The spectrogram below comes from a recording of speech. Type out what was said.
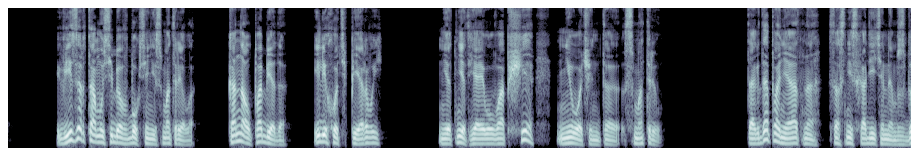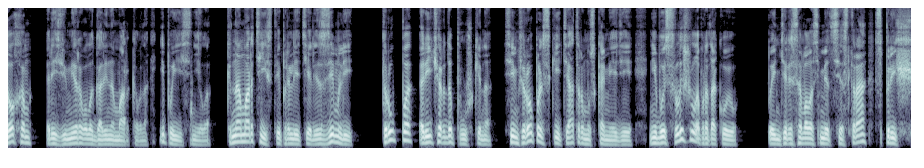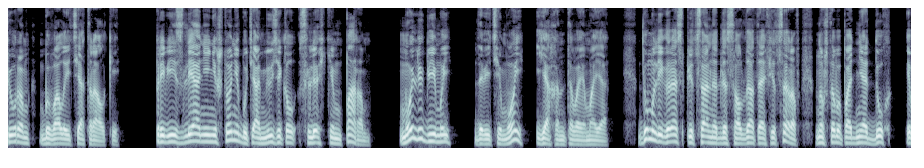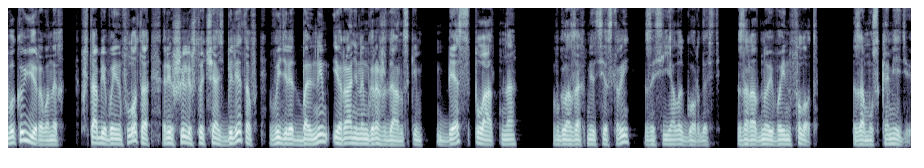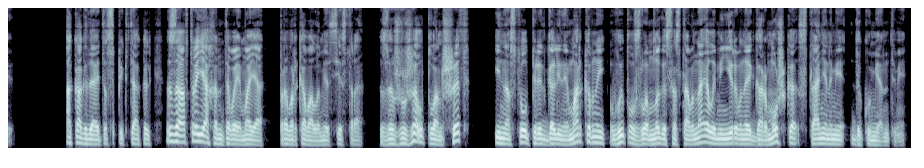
визор там у себя в боксе не смотрела? Канал «Победа» или хоть первый?» «Нет-нет, я его вообще не очень-то смотрю». «Тогда понятно», — со снисходительным вздохом резюмировала Галина Марковна и пояснила. К нам артисты прилетели с земли. Труппа Ричарда Пушкина, Симферопольский театр мускомедии. Небось, слышала про такую? Поинтересовалась медсестра с прищуром бывалой театралки. Привезли они не что-нибудь, а мюзикл с легким паром. Мой любимый. Да ведь и мой, яхонтовая моя. Думали играть специально для солдат и офицеров, но чтобы поднять дух эвакуированных, в штабе военфлота решили, что часть билетов выделят больным и раненым гражданским. Бесплатно. В глазах медсестры засияла гордость. За родной военфлот. За мускомедию. «А когда этот спектакль? Завтра, яхонтовая моя!» — проворковала медсестра. Зажужжал планшет, и на стол перед Галиной Марковной выползла многосоставная ламинированная гармошка с Таниными документами.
